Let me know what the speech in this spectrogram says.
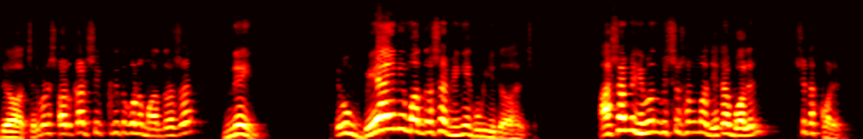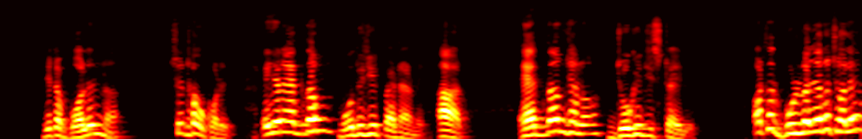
দেওয়া হচ্ছে না। মানে সরকার স্বীকৃত কোনো মাদ্রাসা নেই এবং বেআইনি মাদ্রাসা ভেঙে গুড়িয়ে দেওয়া হয়েছে। আসামে হিমন্ত বিশ্ব শর্মা যেটা বলেন, সেটা করেন। যেটা বলেন না, সেটাও করেন। এই যেন একদম মোদিজির প্যাটার্নে আর একদম যেন যোগীজি স্টাইলে অর্থাৎ বুল্ডোজারও চলে,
